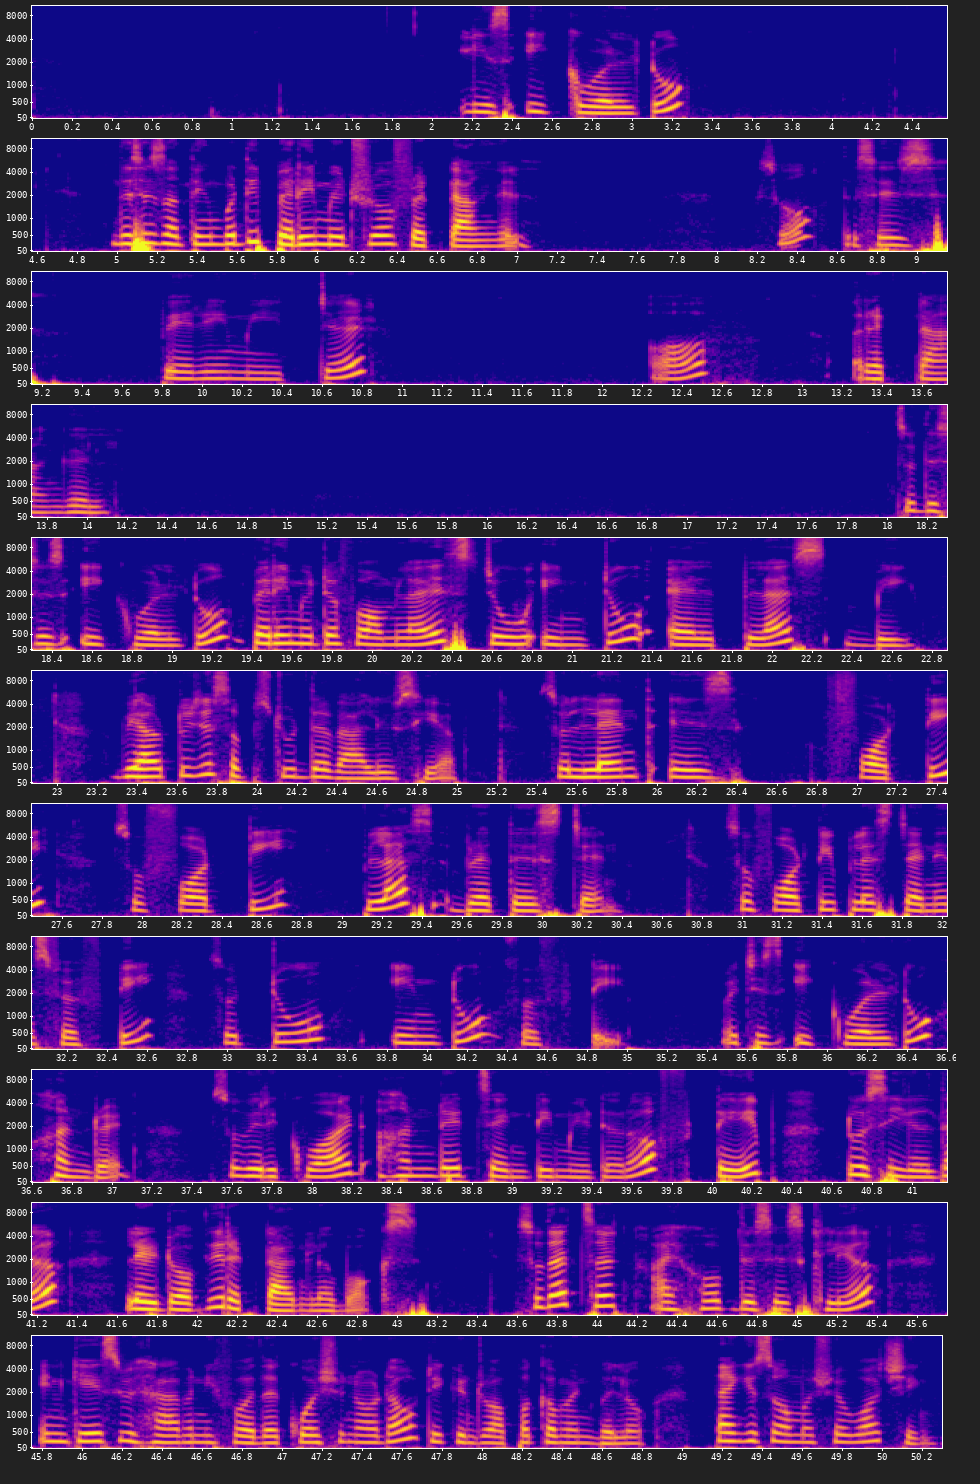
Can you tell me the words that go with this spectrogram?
is equal to this is nothing but the perimeter of rectangle so this is perimeter of rectangle. So this is equal to perimeter formula is 2 into L plus B. We have to just substitute the values here. So length is 40 so 40 plus breadth is 10 so 40 plus 10 is 50 so 2 into 50 which is equal to 100 so we required 100 centimeter of tape to seal the lid of the rectangular box. So that's it. I hope this is clear. In case you have any further question or doubt, you can drop a comment below. Thank you so much for watching.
